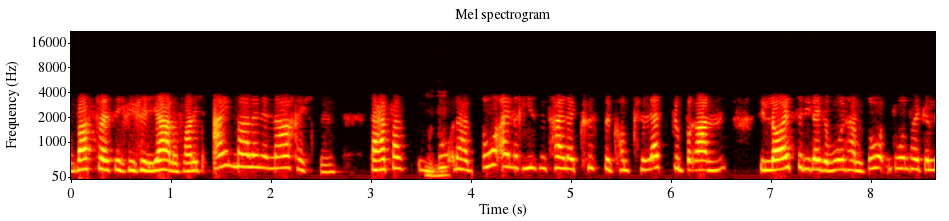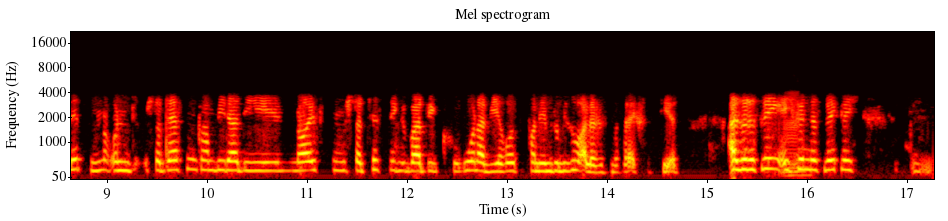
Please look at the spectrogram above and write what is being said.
was weiß ich wie viele Jahren. Das war nicht einmal in den Nachrichten. Da hat fast mhm. so, da hat so ein Riesenteil der Küste komplett gebrannt. Die Leute, die da gewohnt haben, so drunter gelitten und stattdessen kommen wieder die neuesten Statistiken über die Coronavirus, von dem sowieso alle wissen, dass er existiert. Also deswegen, ich mhm. finde es wirklich,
